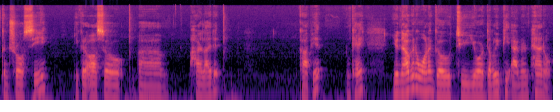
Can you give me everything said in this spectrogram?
Control C, you could also um, highlight it, copy it, okay? You're now going to want to go to your WP admin panel.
